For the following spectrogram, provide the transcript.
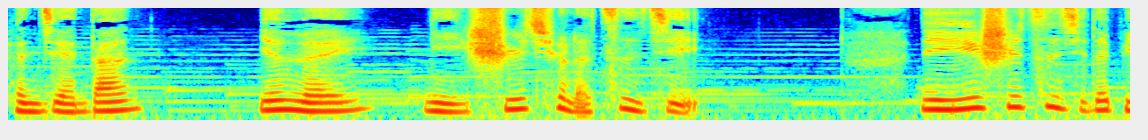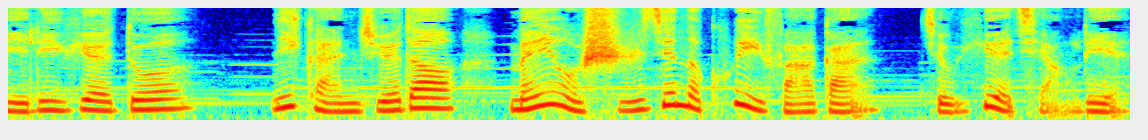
很简单，因为你失去了自己。你遗失自己的比例越多，你感觉到没有时间的匮乏感就越强烈。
